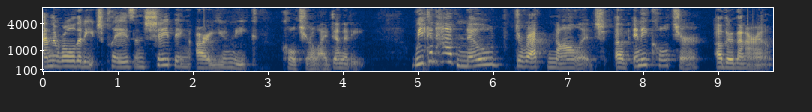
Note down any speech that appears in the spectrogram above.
and the role that each plays in shaping our unique cultural identity we can have no direct knowledge of any culture other than our own.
